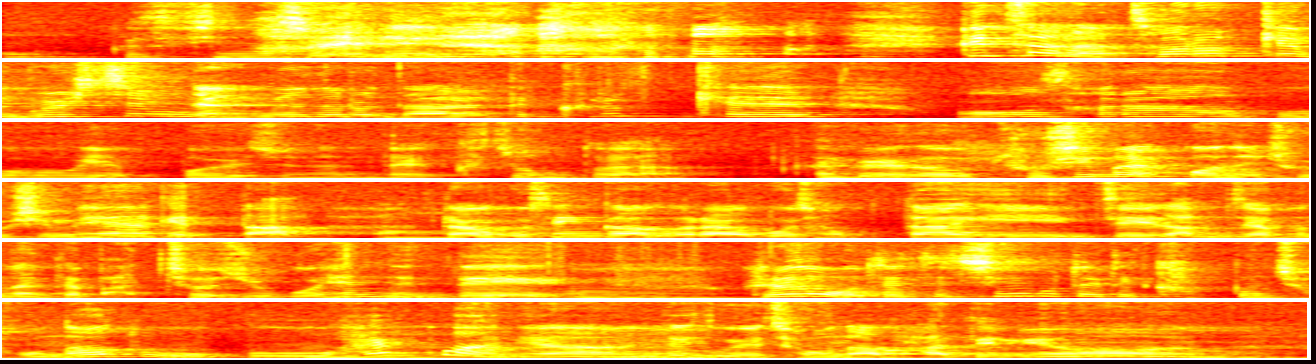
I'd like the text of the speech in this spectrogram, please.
어, 그래서 심지어는 그렇잖아. 저렇게 물심양면으로 나올 때 그렇게 어 사랑하고 예뻐해 주는데 그 정도야. 그래서 조심할 거는 조심해야겠다라고 어. 생각을 하고 적당히 이제 남자분한테 맞춰주고 했는데 음. 그래서 어쨌든 친구들이 가끔 전화도 오고 음. 할거 아니야. 근데 음. 왜 전화 받으면 음.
